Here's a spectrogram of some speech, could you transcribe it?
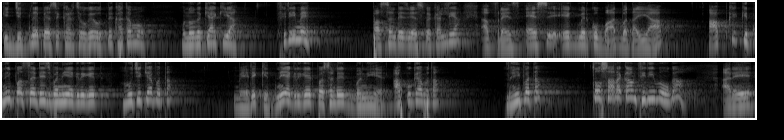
कि जितने पैसे खर्च हो गए, उतने ख़त्म हो। उन्होंने क्या किया? फ्री में। परसेंटेज बेस पे कर लिया। अब फ्रेंड्स ऐसे एक मेरे को बात बताइए आप। आपके कितनी परसेंटेज बनी एग्रीगेट मुझे क्या पता? मेरे कितनी एग्रीगेट परसेंटेज बनी है? आपको क्या पता? नहीं पता? तो सारा काम फ्री में होगा। अरे,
